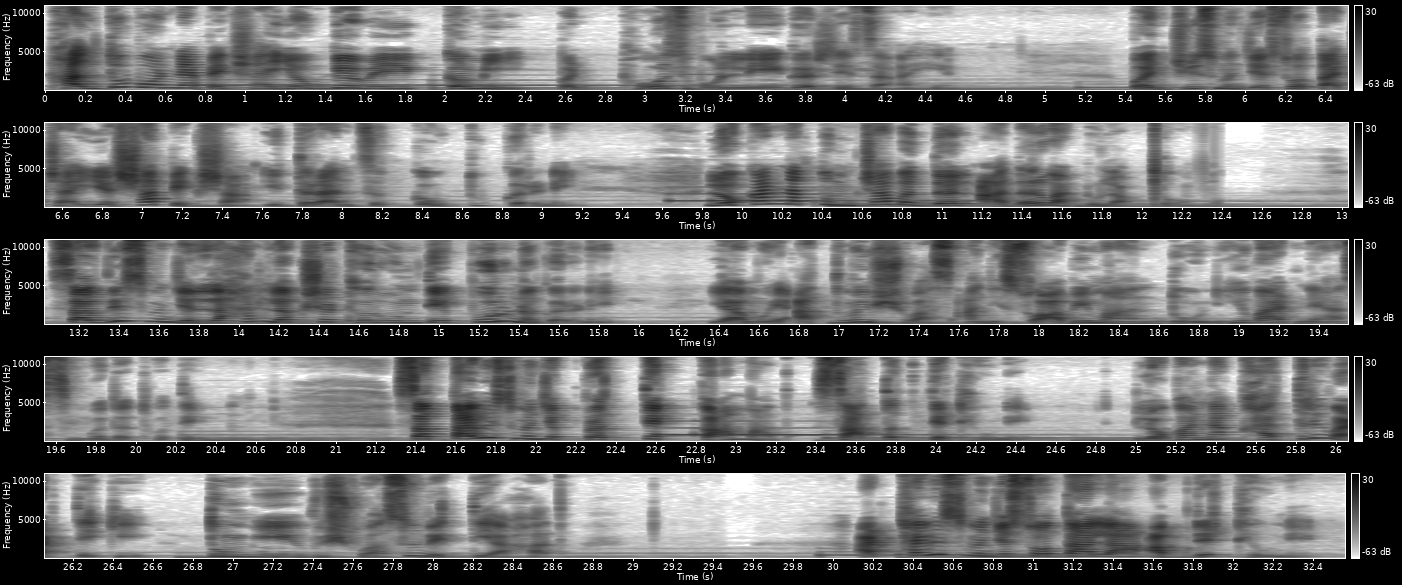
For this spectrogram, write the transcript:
फालतू बोलण्यापेक्षा योग्य वेळी कमी पण ठोस बोलणे गरजेचं आहे. पंचवीस म्हणजे स्वतःच्या यशापेक्षा इतरांचं कौतुक करणे. लोकांना तुमच्याबद्दल आदर वाटू लागतो. सव्वीस म्हणजे लहान लक्ष ठरवून ते पूर्ण करणे. यामुळे आत्मविश्वास आणि स्वाभिमान दोन्ही वाढण्यास मदत होते. सत्तावीस म्हणजे प्रत्येक कामात सातत्य ठेवणे. लोकांना खात्री वाटते की तुम्ही विश्वासू व्यक्ती आहात. अठ्ठावीस म्हणजे स्वतःला अपडेट ठेवणे.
